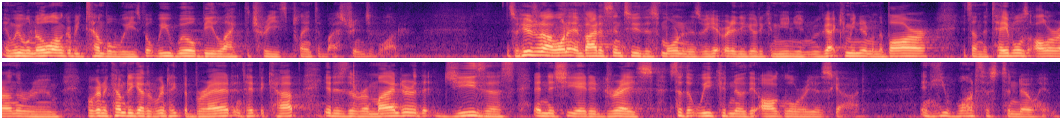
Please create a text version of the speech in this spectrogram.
And we will no longer be tumbleweeds, but we will be like the trees planted by streams of water. And so here's what I want to invite us into this morning as we get ready to go to communion. We've got communion on the bar, it's on the tables all around the room. We're going to come together. We're going to take the bread and take the cup. It is the reminder that Jesus initiated grace so that we could know the all glorious God. And he wants us to know him.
